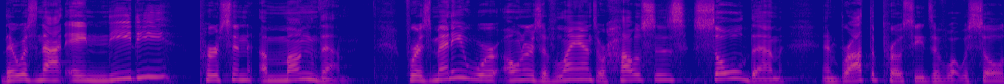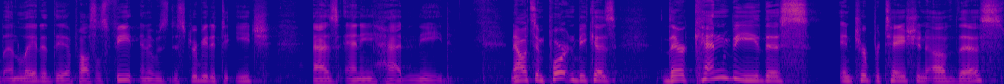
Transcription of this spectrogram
There was not a needy person among them. For as many were owners of lands or houses, sold them and brought the proceeds of what was sold and laid at the apostles' feet, and it was distributed to each as any had need. Now, it's important because there can be this interpretation of this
